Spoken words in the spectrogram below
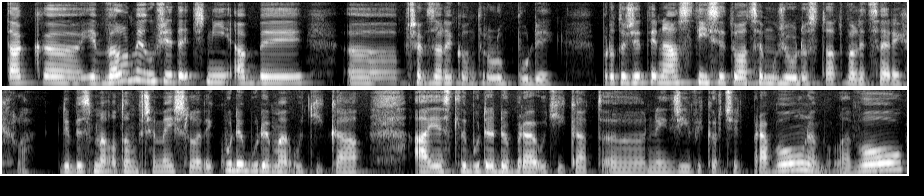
tak eh, je velmi užitečný, aby uh, převzali kontrolu pudy, protože ty nás z té situace můžou dostat velice rychle. Kdyby jsme o tom přemýšleli, kudy budeme utíkat a jestli bude dobré utíkat uh, nejdřív vykročit pravou nebo levou, uh,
